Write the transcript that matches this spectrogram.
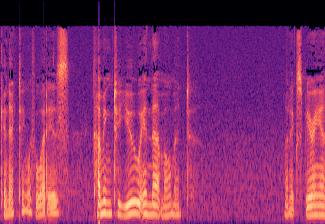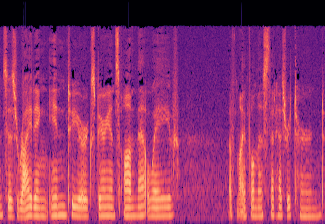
connecting with what is coming to you in that moment. What experience is riding into your experience on that wave of mindfulness that has returned?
